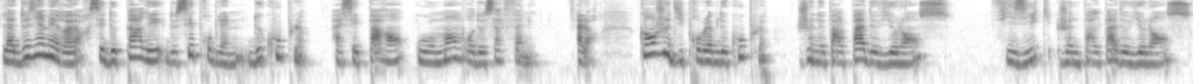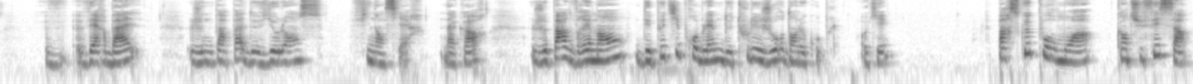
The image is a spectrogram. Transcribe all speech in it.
La deuxième erreur, c'est de parler de ses problèmes de couple à ses parents ou aux membres de sa famille. Alors, quand je dis problème de couple, je ne parle pas de violence, physique, je ne parle pas de violence verbale, je ne parle pas de violence financière, d'accord? Je parle vraiment des petits problèmes de tous les jours dans le couple, ok? Parce que pour moi, quand tu fais ça,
